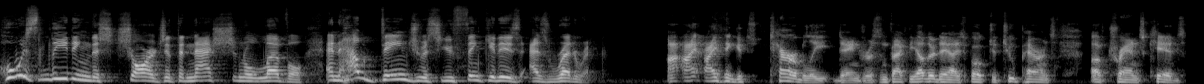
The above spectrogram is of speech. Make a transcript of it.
who is leading this charge at the national level and how dangerous you think it is as rhetoric. I, I, think it's terribly dangerous. In fact, the other day I spoke to two parents of trans kids.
